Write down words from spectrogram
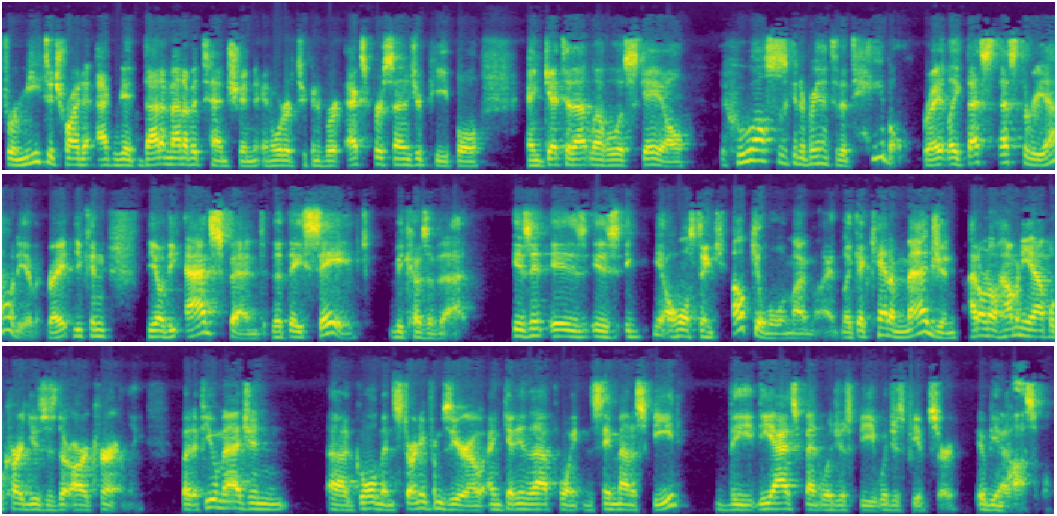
for me to try to aggregate that amount of attention in order to convert X percentage of people and get to that level of scale, who else is going to bring that to the table, right? Like that's that's the reality of it, right? You can, you know, the ad spend that they saved because of that isn't is is you know, almost incalculable in my mind. Like I can't imagine. I don't know how many Apple Card users there are currently, but if you imagine uh, Goldman starting from zero and getting to that point in the same amount of speed, the the ad spend would just be would just be absurd. It would be yes. impossible.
